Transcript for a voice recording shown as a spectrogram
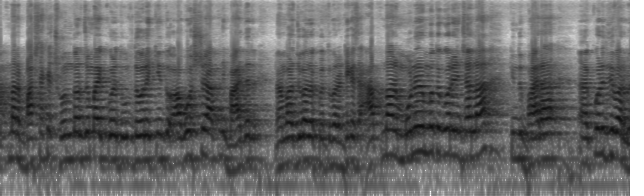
আপনার বাসাকে সৌন্দর্যময় করে তুলতে হলে কিন্তু অবশ্যই আপনি ভাইদের নাম্বার যোগাযোগ করতে পারেন ঠিক আছে? আপনার মনের মতো করে ইনশাল্লাহ কিন্তু ভাইরা করে দিতে পারবে।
